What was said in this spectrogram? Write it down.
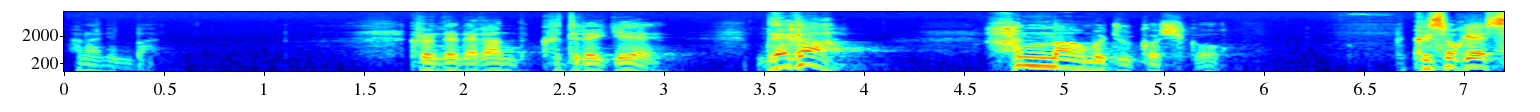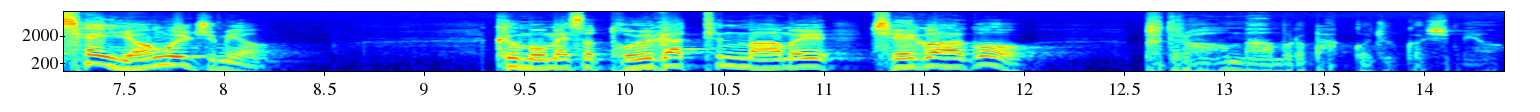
하나님 반. 그런데 내가 그들에게 내가 한 마음을 줄 것이고 그 속에 새 영을 주며 그 몸에서 돌 같은 마음을 제거하고 부드러운 마음으로 바꿔줄 것이며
